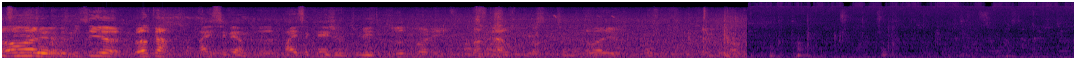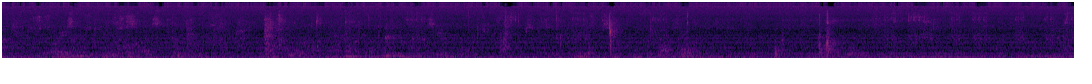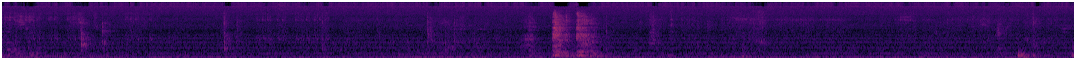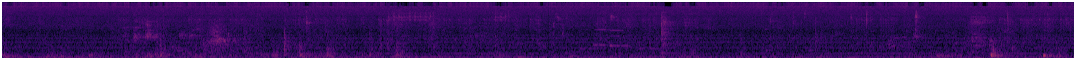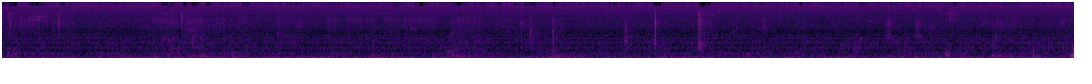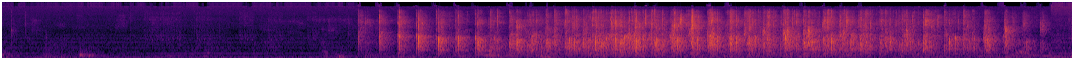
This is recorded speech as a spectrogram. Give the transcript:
How are you? Good to see you. Welcome. Nice event, nice occasion to meet. Good morning. Welcome. How are you?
